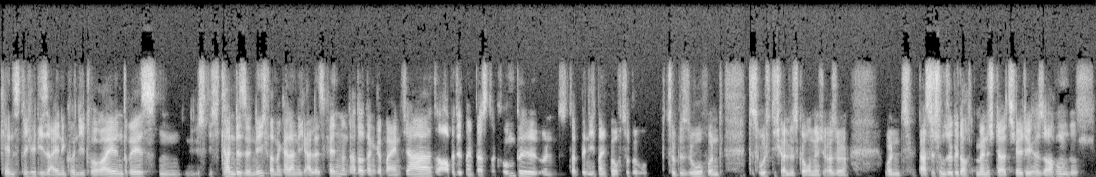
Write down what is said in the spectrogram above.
kennst du hier diese eine Konditorei in Dresden? Ich, ich, kannte sie nicht, weil man kann ja nicht alles kennen. Und hat er dann gemeint, ja, da arbeitet mein bester Kumpel und da bin ich manchmal auch zu, zu Besuch und das wusste ich alles gar nicht. Also und das ist schon so gedacht, Mensch, der erzählt hier Sachen, das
